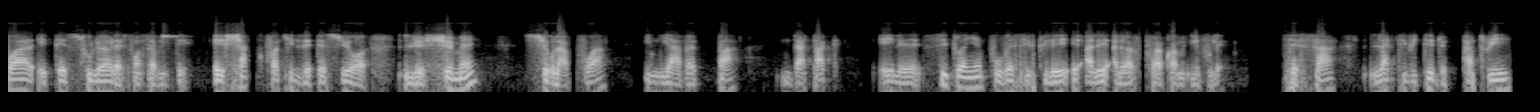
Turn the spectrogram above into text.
foires étaient sous leur responsabilité. Et chaque fois qu'ils étaient sur le chemin, sur la voie, il n'y avait pas d'attaque et les citoyens pouvaient circuler et aller à leur foire comme ils voulaient. C'est ça l'activité de patrouille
